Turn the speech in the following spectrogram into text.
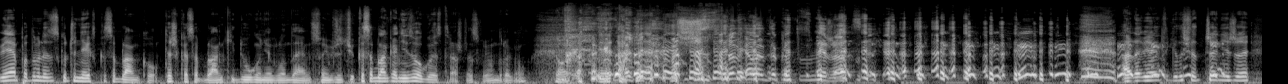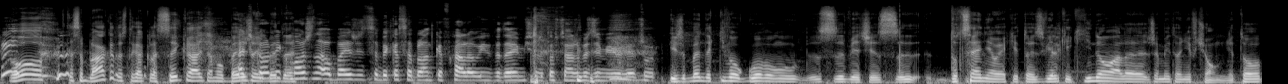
miałem podobne zaskoczenie jak z Casablanką. Też Casablanki długo nie oglądałem w swoim życiu. Casablanka nie jest w ogóle straszna swoją drogą. No, tak. zastanawiałem, dokąd to zmierza. Ale miałem takie doświadczenie, że o, Casablanca to jest taka klasyka i tam obejrzę Aczkolwiek i będę... można obejrzeć sobie Casablankę w Halloween. Wydaje mi się, że to wciąż będzie miły wieczór. I że będę kiwał głową, z, wiecie, z, doceniał, jakie to jest wielkie kino, ale że mnie to nie wciągnie. To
